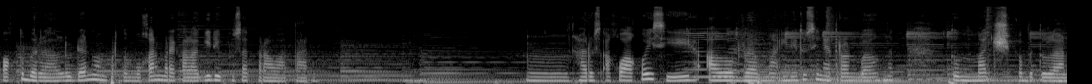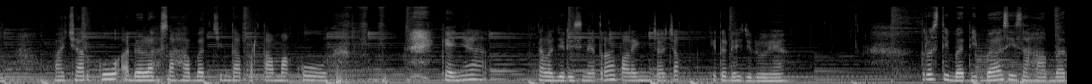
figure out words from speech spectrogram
Waktu berlalu dan mempertemukan mereka lagi di pusat perawatan. Harus aku akui sih, alur drama ini tuh sinetron banget. Too much kebetulan. Pacarku adalah sahabat cinta pertamaku. Kayaknya kalau jadi sinetron paling cocok itu deh judulnya. Terus tiba-tiba si sahabat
